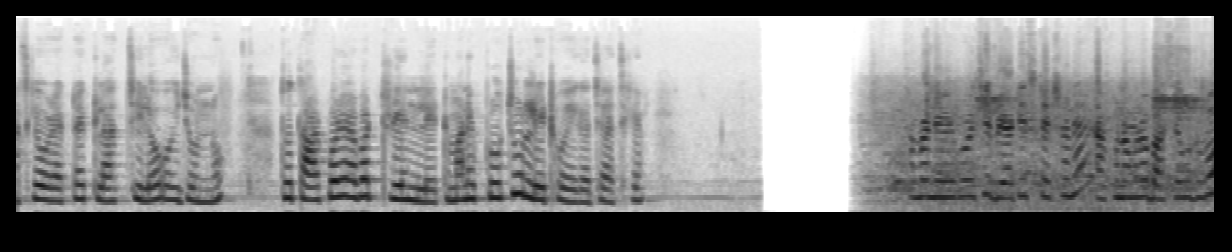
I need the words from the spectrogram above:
আজকে ওর একটা ক্লাস ছিল ওই জন্য। তো তারপরে আবার ট্রেন লেট মানে প্রচুর লেট হয়ে গেছে আজকে। আমরা নেমে পড়েছি বিরাটি স্টেশনে এখন আমরা বাসে উঠবো।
